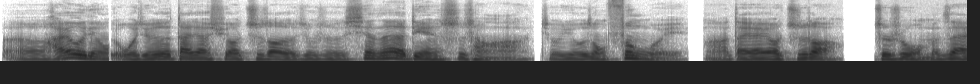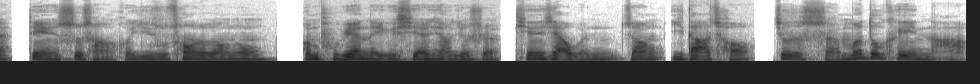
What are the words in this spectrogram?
呃，还有一点，我觉得大家需要知道的就是现在的电影市场啊，就有一种氛围啊，大家要知道，这是我们在电影市场和艺术创作当中很普遍的一个现象，就是天下文章一大抄，就是什么都可以拿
